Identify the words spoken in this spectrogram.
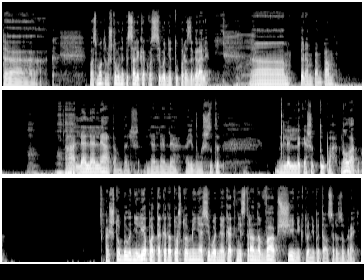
Так. Посмотрим, что вы написали, как вас сегодня тупо разыграли. Пам-пам-пам. А, ля-ля-ля там дальше. Ля-ля-ля. А я думаю, что-то... Ля-ля-ля, конечно, тупо. Ну ладно. А что было нелепо, так это то, что меня сегодня, как ни странно, вообще никто не пытался разуграть.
